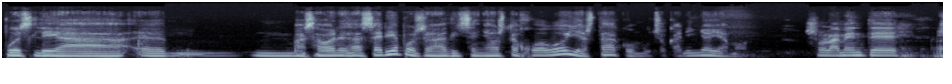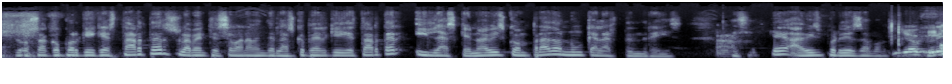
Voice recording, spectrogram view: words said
pues le ha, eh, basado en esa serie, pues ha diseñado este juego y ya está, con mucho cariño y amor. Solamente lo saco por Kickstarter, solamente se van a vender las copias del Kickstarter y las que no habéis comprado nunca las tendréis. Ah. Así que habéis perdido esa oportunidad. Yo, Clint,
